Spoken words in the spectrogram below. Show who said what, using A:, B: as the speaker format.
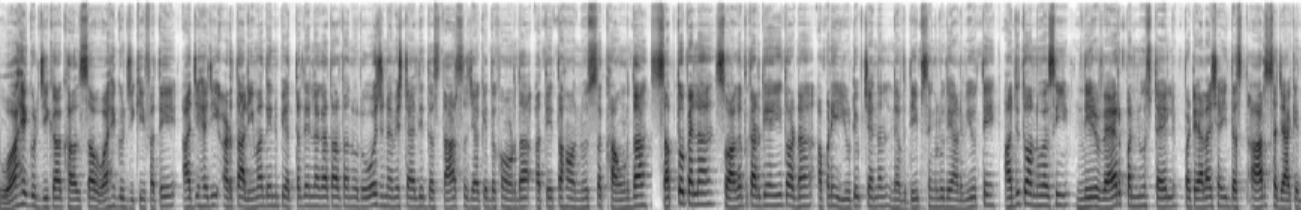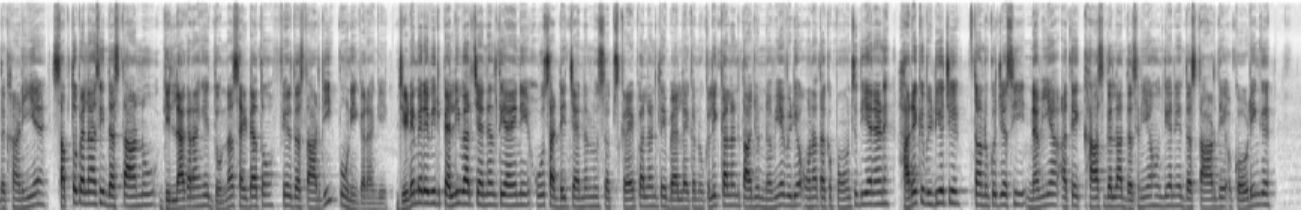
A: ਵਾਹਿਗੁਰੂ ਜੀ ਕਾ ਖਾਲਸਾ, ਵਾਹਿਗੁਰੂ ਜੀ ਕੀ ਫਤਿਹ। ਅੱਜ ਹੈ ਜੀ 48ਵਾਂ ਦਿਨ 75 ਦਿਨ ਲਗਾਤਾਰ ਤੁਹਾਨੂੰ ਰੋਜ਼ ਨਵੇਂ ਸਟਾਈਲ ਦੀ ਦਸਤਾਰ ਸਜਾ ਕੇ ਦਿਖਾਉਣ ਦਾ ਅਤੇ ਤੁਹਾਨੂੰ ਸਿਖਾਉਣ ਦਾ। ਸਭ ਤੋਂ ਪਹਿਲਾਂ ਸਵਾਗਤ ਕਰਦੇ ਹਾਂ ਜੀ ਤੁਹਾਡਾ ਆਪਣੇ YouTube ਚੈਨਲ ਨਵਦੀਪ ਸਿੰਘ ਲੁਧਿਆਣਵੀ ਉੱਤੇ। ਅੱਜ ਤੁਹਾਨੂੰ ਅਸੀਂ ਨਿਰਵੈਰ ਪੰਨੂ ਸਟਾਈਲ ਪਟਿਆਲਾ ਸ਼ਾਹੀ ਦਸਤਾਰ ਸਜਾ ਕੇ ਦਿਖਾਣੀ ਹੈ। ਸਭ ਤੋਂ ਪਹਿਲਾਂ ਅਸੀਂ ਦਸਤਾਰ ਨੂੰ ਗਿੱਲਾ ਕਰਾਂਗੇ ਦੋਨਾਂ ਸਾਈਡਾਂ ਤੋਂ, ਫਿਰ ਦਸਤਾਰ ਦੀ ਪੂਣੀ ਕਰਾਂਗੇ। ਜਿਹੜੇ ਮੇਰੇ ਵੀਰ ਪਹਿਲੀ ਵਾਰ ਚੈਨਲ ਤੇ ਆਏ ਨੇ, ਉਹ ਸਾਡੇ ਚੈਨਲ ਨੂੰ ਸਬਸਕ੍ਰਾਈਬ ਕਰ ਲੈਣ ਤੇ ਬੈਲ ਆਈਕਨ ਨੂੰ ਕਲਿੱਕ ਕਰ ਲੈਣ ਤਾਂ ਜੋ ਨਵੀਆਂ ਵੀਡੀਓ ਉਹਨਾਂ ਤੱਕ ਪਹੁੰਚਦੀਆਂ ਰਹਿਣ। ਹਰ ਇੱਕ ਵੀਡੀਓ 'ਚ ਤੁਹਾਨੂੰ ਕੁਝ ਅਸੀਂ ਨਵੀਆਂ ਅਤੇ ਖਾਸ ਗੱਲਾਂ ਦੱਸਣੀਆਂ ਹੁੰਦੀਆਂ ਨੇ ਦਸਤਾਰ ਦੇ ਅਕੋਰਡਿੰਗ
